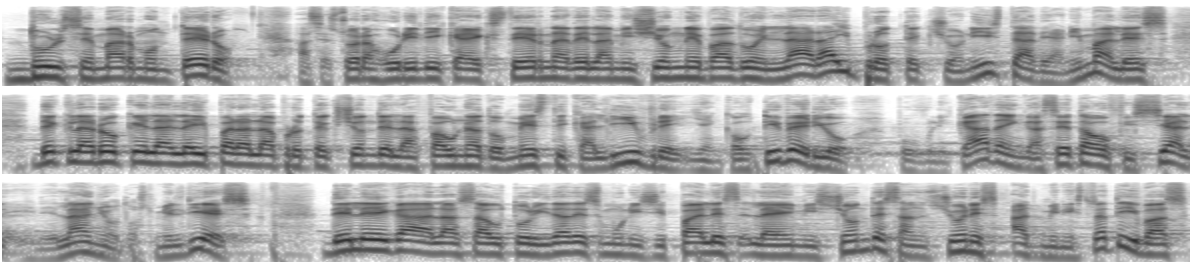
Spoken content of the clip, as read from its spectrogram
Dulce Mar Montero, asesora jurídica externa de la misión Nevado en Lara y proteccionista de animales, declaró que la Ley para la Protección de la Fauna Doméstica Libre y en Cautiverio, publicada en Gaceta Oficial en el año 2010, delega a las autoridades municipales la emisión de sanciones administrativas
